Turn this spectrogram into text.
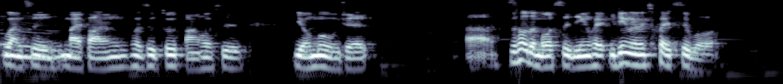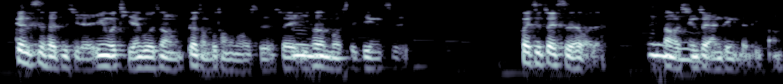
不管是买房，或是租房，或是游牧，我觉得。啊、呃，之后的模式一定会一定会会是我更适合自己的，因为我体验过这种各种不同的模式，所以以后的模式一定是、嗯、会是最适合我的，让我心最安定的地方。嗯、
